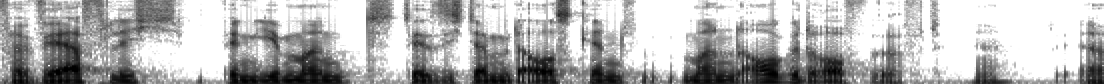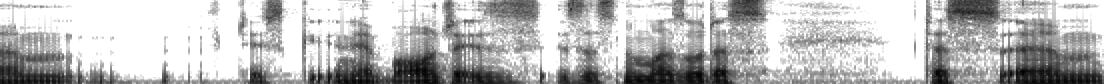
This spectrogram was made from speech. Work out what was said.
verwerflich, wenn jemand, der sich damit auskennt, mal ein Auge drauf wirft. Ja? Ähm, das, in der Branche ist es, ist es nun mal so, dass, dass ähm,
